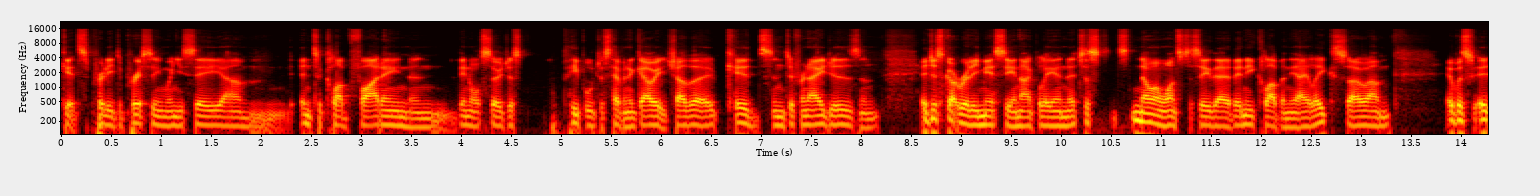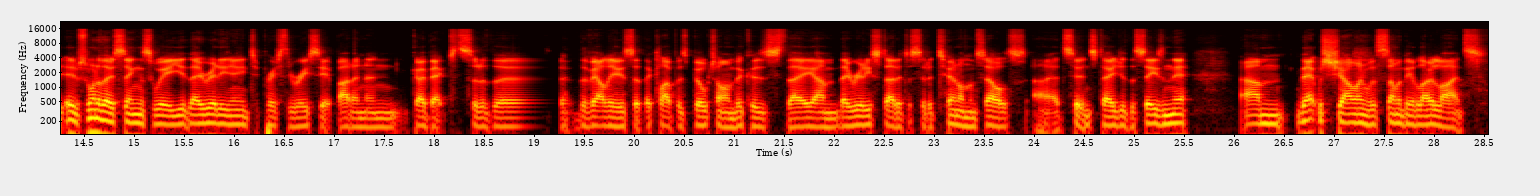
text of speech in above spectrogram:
gets pretty depressing when you see um, inter club fighting and then also just people just having a go at each other, kids and different ages, and it just got really messy and ugly. And it just no one wants to see that at any club in the A League. So um, it was it, it, was one of those things where you, they really need to press the reset button and go back to sort of the the values that the club was built on because they um, they really started to sort of turn on themselves uh, at certain stage of the season there. Um, that was shown with some of their lowlights.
